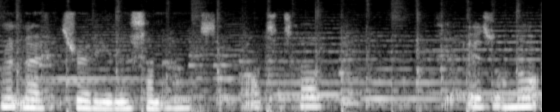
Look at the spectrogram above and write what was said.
I don't know if it's really in the centre, it's hard to tell if it is or not.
